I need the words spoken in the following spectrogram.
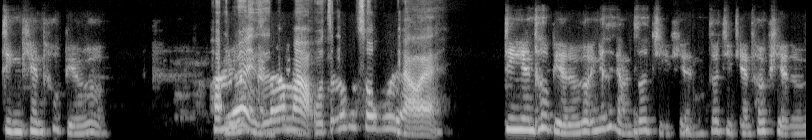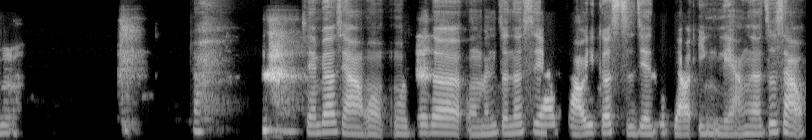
今天特别热，很热，你知道吗？我真的是受不了哎、今天特别的热，应该是讲这几天这几天特别的热。先不要想我，我觉得我们真的是要找一个时间是比较阴凉的，至少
